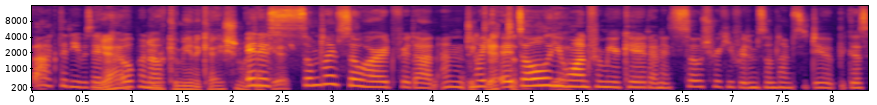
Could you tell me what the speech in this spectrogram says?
fact that he was able Mm-hmm. yeah, to open up. communication with It is kid. sometimes so hard for that, and To like it's them, all you want from your kid, and it's so tricky for them sometimes to do it because,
